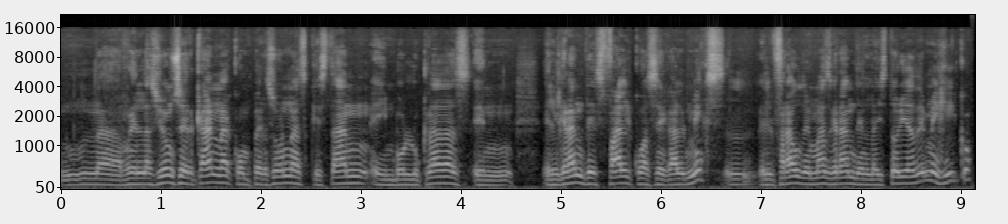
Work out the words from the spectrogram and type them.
una relación cercana con personas que están involucradas en el gran desfalco a Segalmex, el, fraude más grande en la historia de México,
